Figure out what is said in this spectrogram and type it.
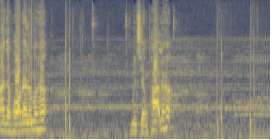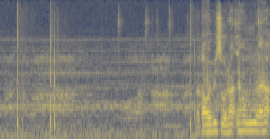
น่าจะพอได้แล้วมั้งฮะ มีเสียงพระนะฮะ เราต้องไปพิสูจน์ฮะ ในห้องนี้มีอะไรฮะ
